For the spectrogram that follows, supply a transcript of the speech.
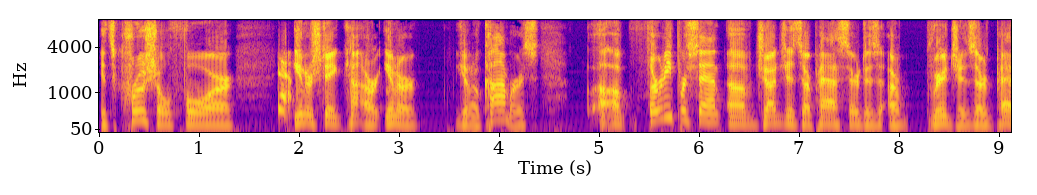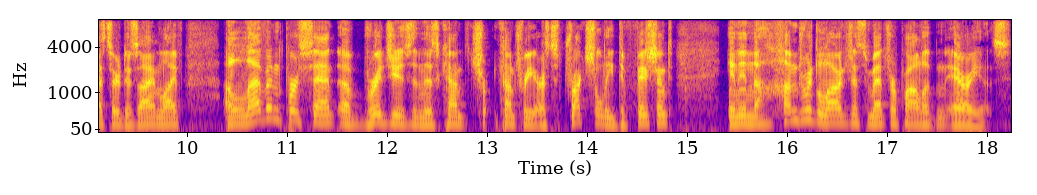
it's crucial for interstate or inter, you know, commerce. 30% uh, of judges are past their, are bridges are past their design life. 11% of bridges in this country are structurally deficient and in the 100 largest metropolitan areas,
